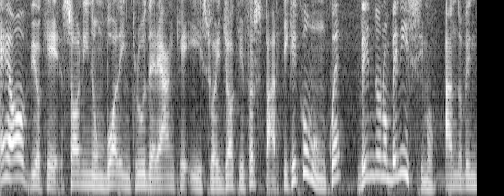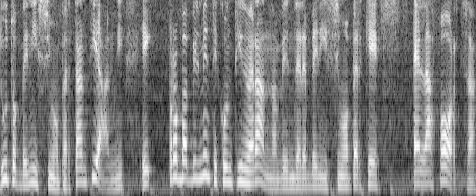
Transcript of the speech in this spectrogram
è ovvio che Sony non vuole includere anche i suoi giochi first party che comunque vendono benissimo, hanno venduto benissimo per tanti anni e probabilmente continueranno a vendere benissimo perché è la forza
